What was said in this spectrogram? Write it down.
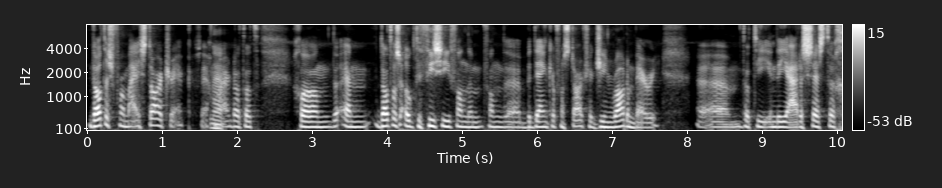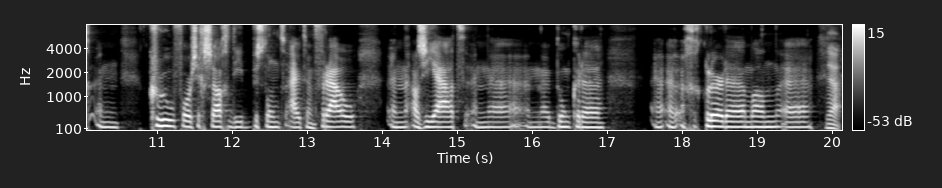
Dat is voor mij Star Trek, zeg Ja. maar. Dat dat gewoon... de- en dat was ook de visie van de, van de bedenker van Star Trek, Gene Roddenberry. Ehm, dat hij in de jaren zestig een crew voor zich zag die bestond uit een vrouw, een Aziat, een, eh, een eh, donkere, eh, een gekleurde man. Ja.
